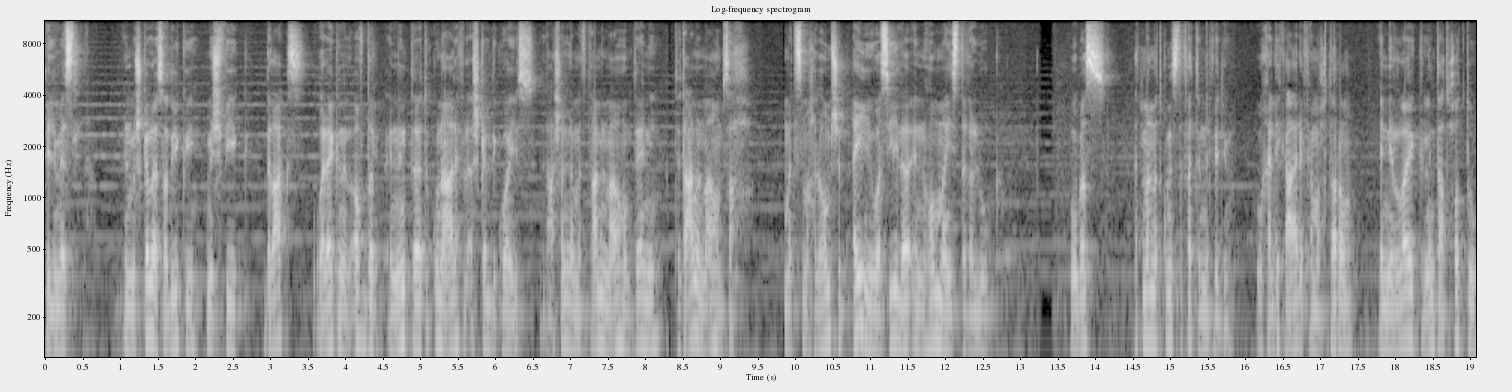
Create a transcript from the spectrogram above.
بالمثل. المشكلة يا صديقي مش فيك. بالعكس ولكن الأفضل إن أنت تكون عارف الأشكال دي كويس عشان لما تتعامل معاهم تاني تتعامل معاهم صح وما تسمح لهمش بأي وسيلة إن هم يستغلوك. وبس أتمنى تكون استفدت من الفيديو وخليك عارف يا محترم إن ال like اللي أنت هتحطه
